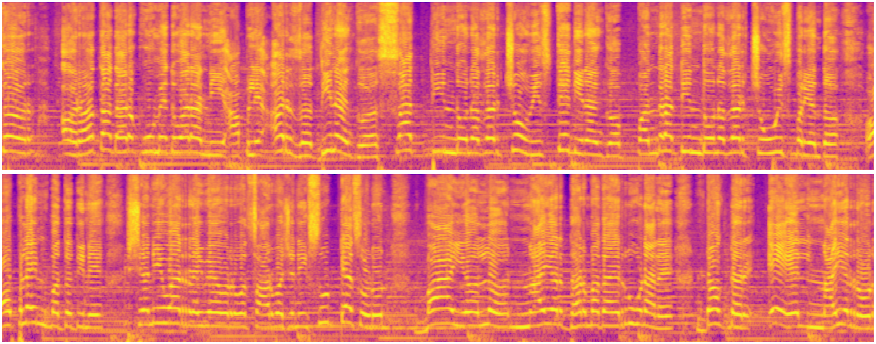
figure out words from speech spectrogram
तर अर्हताधारक उमेदवारांनी आपले अर्ज दिनांक सात तीन दोन हजार चोवीस ते दिनांक पंधरा तीन दोन हजार चोवीसपर्यंत ऑफलाईन पद्धतीने शनिवार रविवार व सार्वजनिक सुट्ट्या सोडून बाय ल नायर धर्मादाय रुग्णालय doctor A L Nair road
